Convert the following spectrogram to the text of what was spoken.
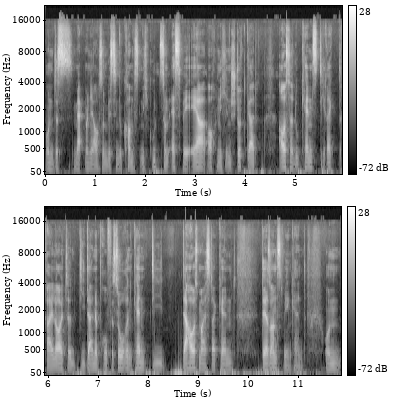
Und das merkt man ja auch so ein bisschen. Du kommst nicht gut zum SWR, auch nicht in Stuttgart, außer du kennst direkt drei Leute, die deine Professorin kennt, die der Hausmeister kennt, der sonst wen kennt. Und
